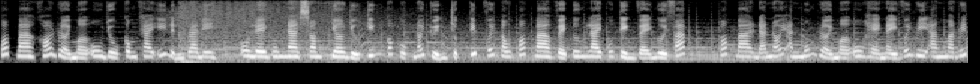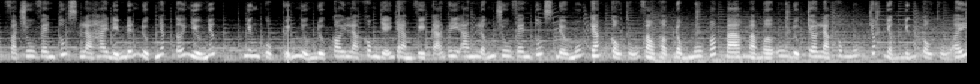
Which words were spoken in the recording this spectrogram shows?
Pogba khó rời MU dù công khai ý định ra đi. Ole Gunnar Solskjaer dự kiến có cuộc nói chuyện trực tiếp với Paul Pogba về tương lai của tiền vệ người Pháp. Pogba đã nói anh muốn rời MU hè này với Real Madrid và Juventus là hai điểm đến được nhắc tới nhiều nhất. Nhưng cuộc chuyển nhượng được coi là không dễ dàng vì cả Real lẫn Juventus đều muốn gắn cầu thủ vào hợp đồng mua Pogba mà MU được cho là không muốn chấp nhận những cầu thủ ấy.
